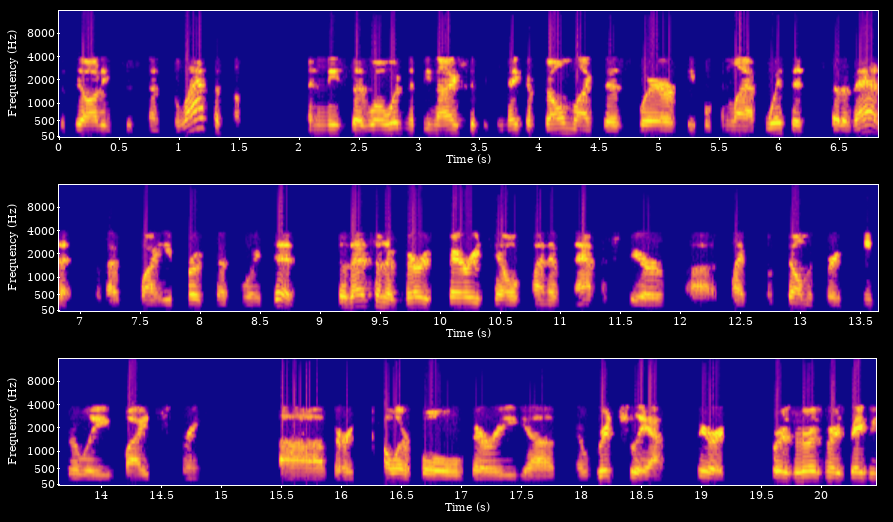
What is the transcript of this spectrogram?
that the audience just tended to laugh at them. And he said, well, wouldn't it be nice if we could make a film like this where people can laugh with it instead of at it? So that's why he approached that the way he did. So that's in a very fairy tale kind of atmosphere uh, type of film. It's very painterly, widescreen, uh, very colorful, very uh, richly atmospheric. Whereas Rosemary's Baby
